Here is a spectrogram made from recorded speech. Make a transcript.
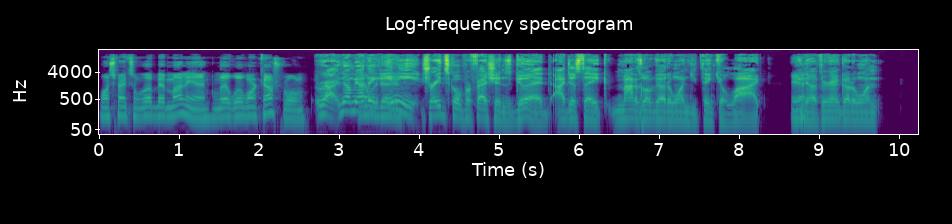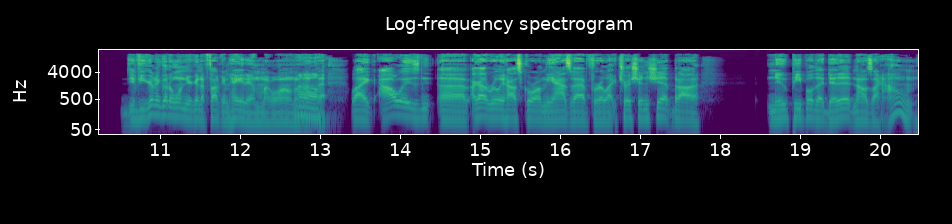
wants to make some little bit of money and a little more comfortable. Right. No, I mean, I think any trade school profession's good. I just think might as well go to one you think you'll like. Yeah. You know, if you're going to go to one, if you're going to go to one, you're going to fucking hate it. I'm like, well, I don't know Oh. about that. Like, I always, uh, I got a really high score on the ASVAB for electrician shit, but I knew people that did it, and I was like, I don't,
